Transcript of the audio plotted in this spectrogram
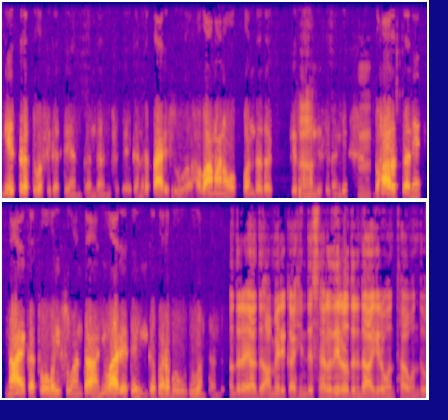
ನೇತೃತ್ವ ಸಿಗತ್ತೆ ಅಂತಂದ ಅನ್ಸುತ್ತೆ ಯಾಕಂದ್ರೆ ಪ್ಯಾರಿಸ್ ಹವಾಮಾನ ಒಪ್ಪಂದದಕ್ಕೆ ಹಾ. ಸಂಬಂಧಿಸಿದಂಗೆ. ಭಾರತನೇ ನಾಯಕತ್ವ ವಹಿಸುವಂತ ಅನಿವಾರ್ಯತೆ ಈಗ ಬರಬಹುದು ಅಂತಂದು ಅಂದ್ರೆ ಅದು ಅಮೆರಿಕ ಹಿಂದೆ ಸರದಿರೋದ್ರಿಂದ ಆಗಿರುವಂತಹ ಒಂದು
